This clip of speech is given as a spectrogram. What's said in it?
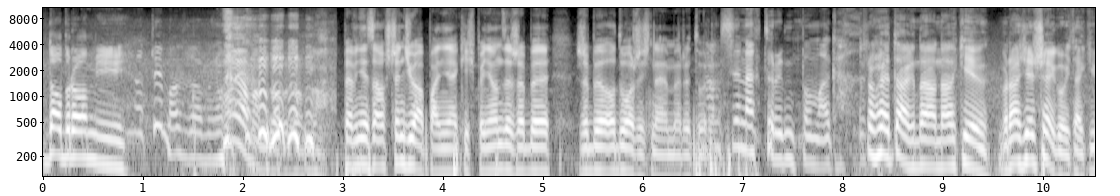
dobrą i no ty masz dobrą. no ja mam dobrą. No. Pewnie zaoszczędziła pani jakieś pieniądze, żeby, żeby odłożyć na emeryturę. Mam syna, który mi pomaga. Trochę tak, na, na takie, w razie czegoś, taki,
